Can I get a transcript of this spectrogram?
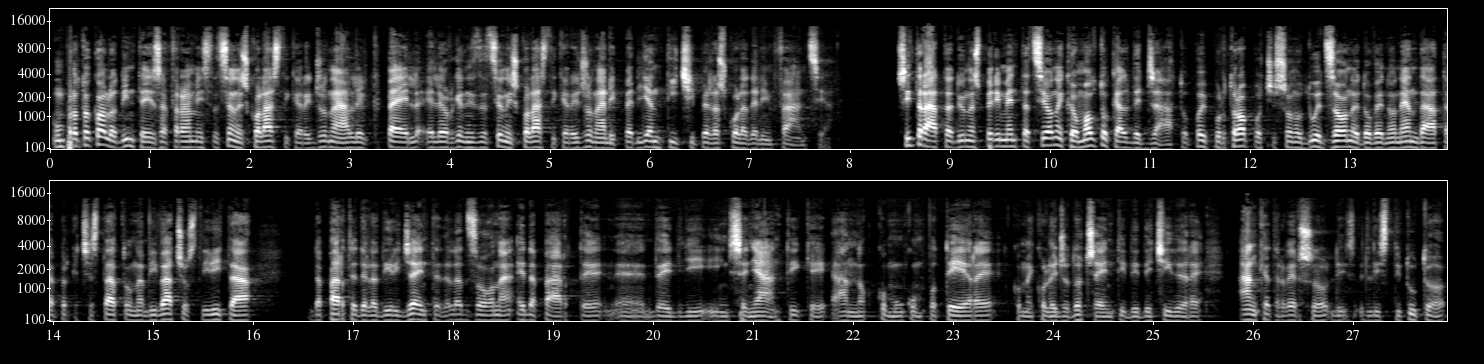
un protocollo d'intesa fra l'amministrazione scolastica regionale, il CPEL e le organizzazioni scolastiche regionali per gli anticipi alla scuola dell'infanzia. Si tratta di una sperimentazione che ho molto caldeggiato, poi purtroppo ci sono due zone dove non è andata perché c'è stata una vivace ostilità da parte della dirigente della zona e da parte eh, degli insegnanti che hanno comunque un potere come collegio docenti di decidere anche attraverso l'istituto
